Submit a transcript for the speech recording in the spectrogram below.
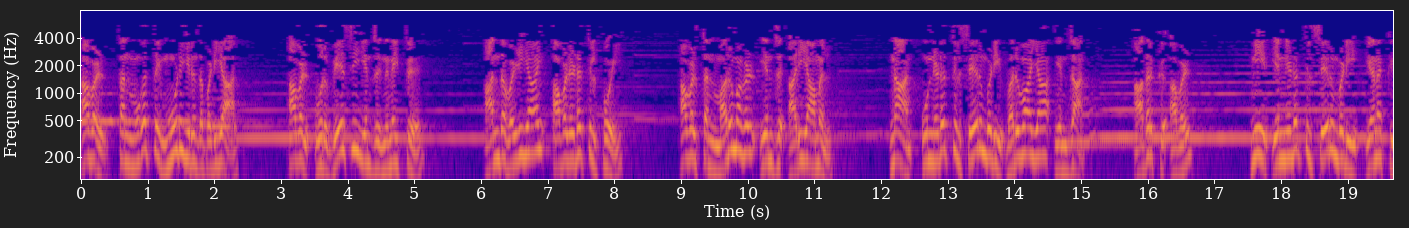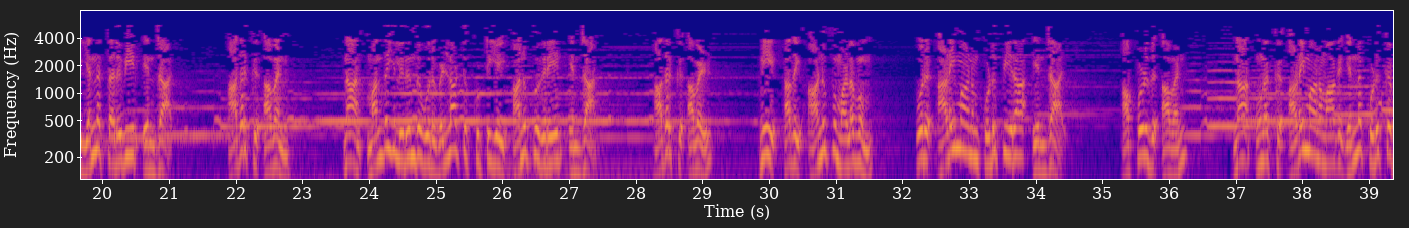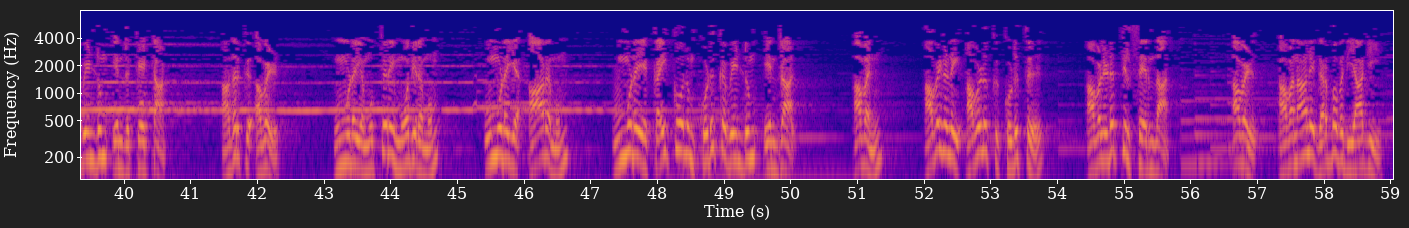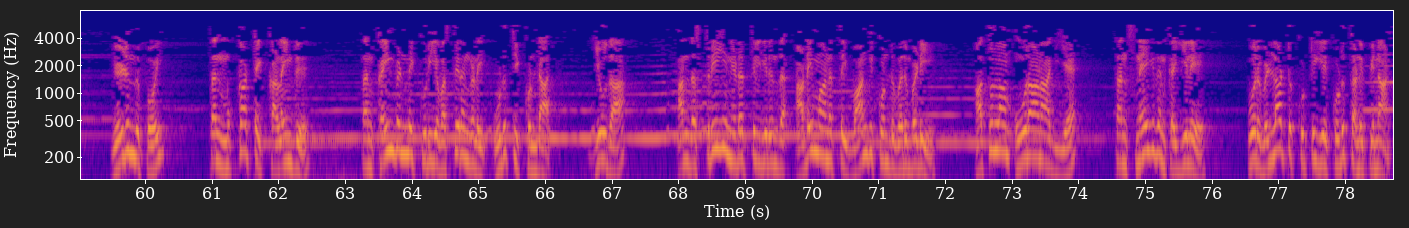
அவள் தன் முகத்தை மூடியிருந்தபடியால் அவள் ஒரு வேசி என்று நினைத்து அந்த வழியாய் அவளிடத்தில் போய் அவள் தன் மருமகள் என்று அறியாமல் நான் உன்னிடத்தில் சேரும்படி வருவாயா? என்றான். அதற்கு அவள் நீர் என்னிடத்தில் சேரும்படி எனக்கு என்ன தருவீர்? என்றாள். அதற்கு அவன் நான் மந்தையிலிருந்து ஒரு வெள்ளாட்டுக் குட்டியை அனுப்புகிறேன் என்றான். அதற்கு அவள் நீர் அதை அனுப்பும் அளவும் ஒரு அடைமானம் கொடுப்பீரா? என்றாள். அப்பொழுது அவன் நான் உனக்கு அடைமானமாக என்ன கொடுக்க வேண்டும் என்று கேட்டான். அதற்கு அவள் உம்முடைய முத்திரை மோதிரமும் உம்முடைய ஆரமும் உம்முடைய கைக்கோலும் கொடுக்க வேண்டும் என்றாள். அவன் அவைகளை அவளுக்கு கொடுத்து அவளிடத்தில் சேர்ந்தான். அவள் அவனாலே கர்ப்பவதியாகி எழுந்து போய் தன் முக்காட்டை களைந்து தன் கைம்பெண்மைக்குரிய வஸ்திரங்களை உடுத்திக் கொண்டாள். யூதா அந்த ஸ்திரீயின் இடத்தில் இருந்த அடைமானத்தை வாங்கிக் கொண்டு வரும்படி அதுல்லாம் ஊரானாகிய தன் சிநேகிதன் கையிலே ஒரு வெள்ளாட்டுக் குட்டியை கொடுத்து அனுப்பினான்.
